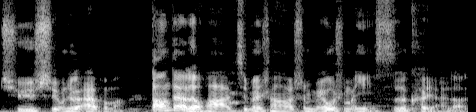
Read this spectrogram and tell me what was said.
去使用这个 app 嘛？当代的话，基本上是没有什么隐私可言的。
